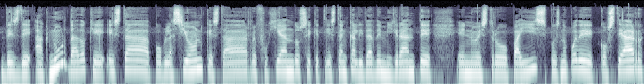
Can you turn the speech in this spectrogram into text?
desde ACNUR, dado que esta población que está refugiándose, que está en calidad de migrante en nuestro país, pues no puede costear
